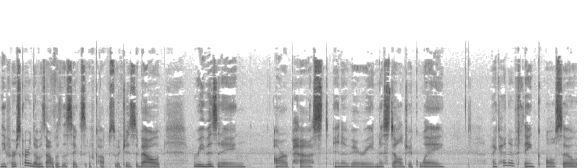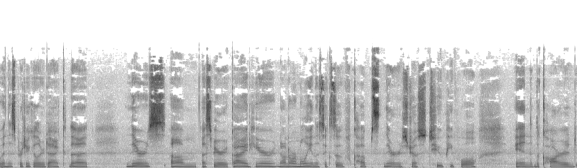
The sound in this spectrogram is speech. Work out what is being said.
The first card that was out was the Six of Cups, which is about revisiting our past in a very nostalgic way. I kind of think also in this particular deck that there's um, a spirit guide here. Now, normally in the Six of Cups, there's just two people in the card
